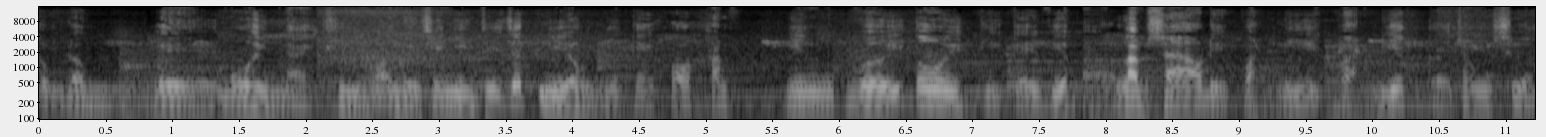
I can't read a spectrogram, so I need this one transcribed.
cộng đồng về mô hình này thì mọi người sẽ nhìn thấy rất nhiều những cái khó khăn nhưng với tôi thì cái việc à, làm sao để quản lý bạn điếc ở trong xưởng,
